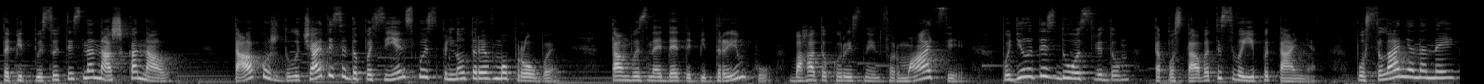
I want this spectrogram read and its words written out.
та підписуйтесь на наш канал. Також долучайтеся до пацієнтської спільноти Ревмопроби. Там ви знайдете підтримку, багато корисної інформації, поділитесь досвідом та поставите свої питання. Посилання на неї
